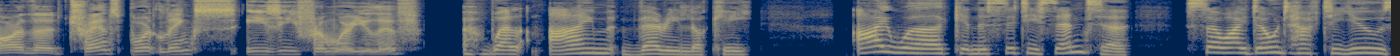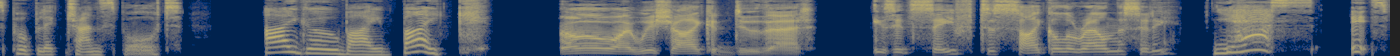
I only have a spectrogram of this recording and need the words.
Are the transport links easy from where you live? Well, I'm very lucky. I work in the city centre, so I don't have to use public transport. I go by bike. Oh, I wish I could do that. Is it safe to cycle around the city? Yes, it's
